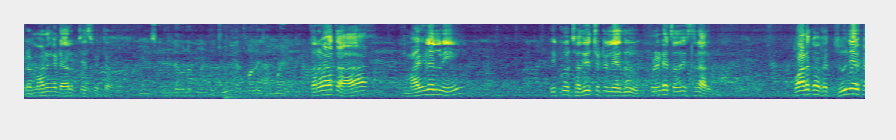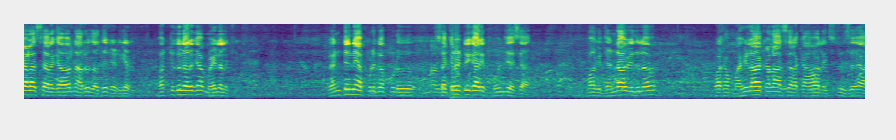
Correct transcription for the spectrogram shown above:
బ్రహ్మాండంగా డెవలప్ చేసి పెట్టాం. స్కిల్ డెవలప్మెంట్ జూనియర్ కాలేజ్ అమ్మాయిలకి. తర్వాత మహిళల్ని ఎక్కువ చదివించటం లేదు. ఇప్పుడంటే చదివిస్తున్నారు. వాళ్ళకు ఒక జూనియర్ కళాశాల కావాలని ఆ రోజు అదే అడిగారు. పర్టికులర్గా మహిళలకి. వెంటనే అప్పటికప్పుడు సెక్రటరీ గారికి ఫోన్ చేశారు మాకు జెండా వీధిలో ఒక మహిళా కళాశాల కావాలి ఎక్స్క్లూజివ్గా.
